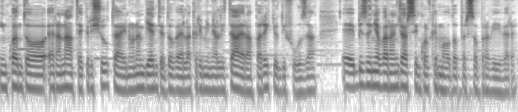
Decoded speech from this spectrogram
in quanto era nata e cresciuta in un ambiente dove la criminalità era parecchio diffusa e bisognava arrangiarsi in qualche modo per sopravvivere.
